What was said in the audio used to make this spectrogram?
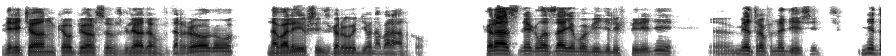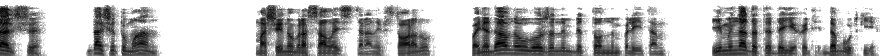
Веретенка уперся взглядом в дорогу, навалившись грудью на баранку. Красные глаза его видели впереди э, метров на десять, не дальше, дальше туман. Машину бросала из стороны в сторону по недавно уложенным бетонным плитам. Им и надо-то доехать до будки,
